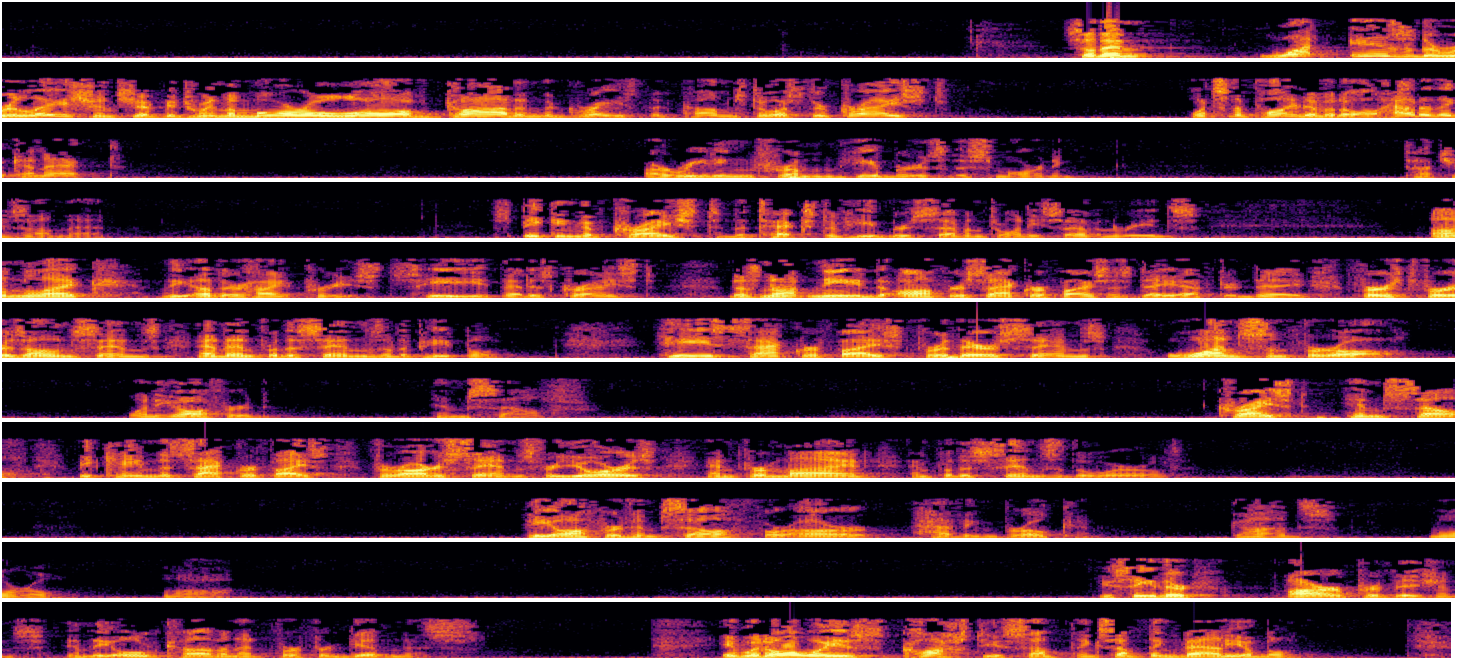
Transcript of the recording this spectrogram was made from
So then, what is the relationship between the moral law of God and the grace that comes to us through Christ? What's the point of it all? How do they connect? Our reading from Hebrews this morning touches on that. Speaking of Christ, the text of Hebrews 7:27 reads, "Unlike the other high priests, he, that is Christ, does not need to offer sacrifices day after day, first for his own sins and then for the sins of the people. He sacrificed for their sins once and for all when he offered himself." Christ Himself became the sacrifice for our sins, for yours and for mine, and for the sins of the world. He offered Himself for our having broken God's moral law. You see, there are provisions in the Old Covenant for forgiveness. It would always cost you something, something valuable.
